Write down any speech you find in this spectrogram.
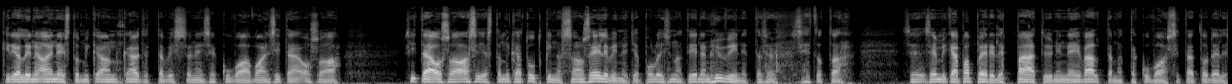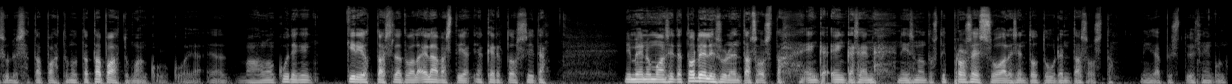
kirjallinen aineisto, mikä on käytettävissä, niin se kuvaa vain sitä osaa, sitä osaa asiasta, mikä tutkinnassa on selvinnyt. Ja poliisina tiedän hyvin, että se, se, tota, se, se mikä paperille päätyy, niin ei välttämättä kuvaa sitä todellisuudessa tapahtunutta tapahtumankulkua. Ja, ja mä haluan kuitenkin kirjoittaa sillä tavalla elävästi ja, ja kertoa siitä nimenomaan siitä todellisuuden tasosta, enkä, enkä sen niin sanotusti prosessuaalisen totuuden tasosta, mitä pystyisi niin kuin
